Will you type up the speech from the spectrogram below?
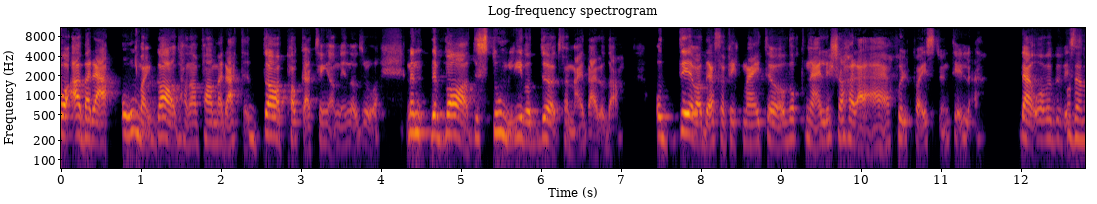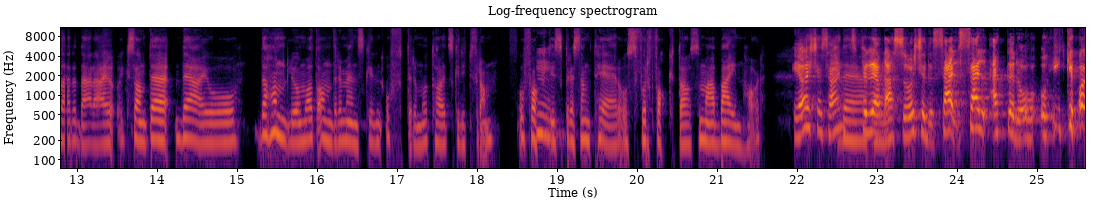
Og jeg bare Oh my God, han har faen meg rett. Da pakka jeg tingene mine og dro. Men det var, det sto om liv og død for meg der og da. Og det var det som fikk meg til å våkne. Ellers så har jeg holdt på en stund til. Det er overbevist. Og det der, der er jo, ikke sant. Det, det, er jo Det handler jo om at andre mennesker oftere må ta et skritt fram. Og faktisk mm. presentere oss for fakta som er beinhard. Ja, ikke sant? Det, For jeg så ikke det selv. Selv etter å, å ikke ha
